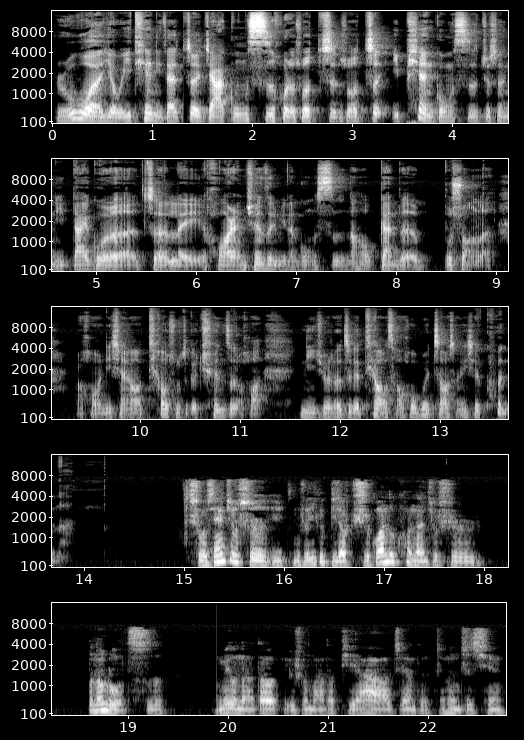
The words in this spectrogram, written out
如果有一天你在这家公司，或者说只说这一片公司，就是你待过了这类华人圈子里面的公司，然后干的不爽了，然后你想要跳出这个圈子的话，你觉得这个跳槽会不会造成一些困难？首先就是怎么说，一个比较直观的困难就是不能裸辞，没有拿到比如说拿到 PR 这样的身份之前，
